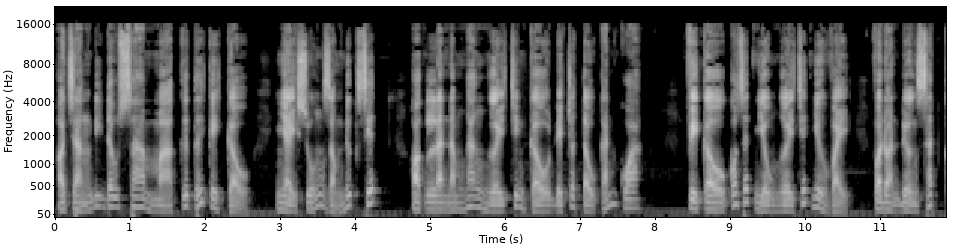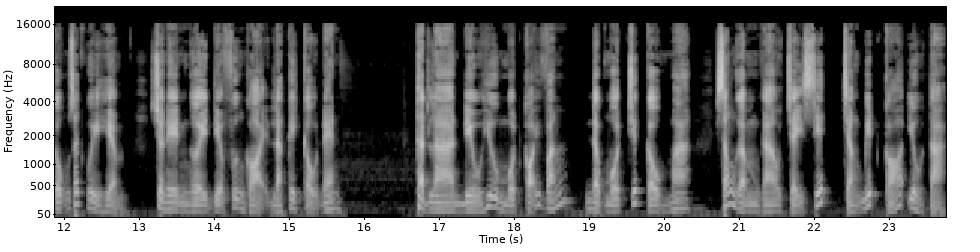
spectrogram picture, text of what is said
họ chẳng đi đâu xa mà cứ tới cây cầu, nhảy xuống dòng nước xiết, hoặc là nằm ngang người trên cầu để cho tàu cán qua. Vì cầu có rất nhiều người chết như vậy, và đoạn đường sắt cũng rất nguy hiểm, cho nên người địa phương gọi là cây cầu đen. Thật là điều hưu một cõi vắng, độc một chiếc cầu ma, sóng gầm gào chảy xiết, chẳng biết có yêu tả.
